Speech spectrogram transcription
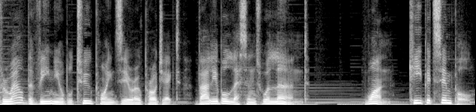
Throughout the Vignoble 2.0 project, valuable lessons were learned. 1. Keep it simple.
